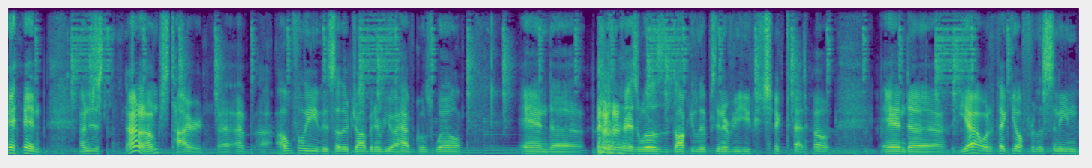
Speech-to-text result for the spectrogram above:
and I'm just, I don't know, I'm just tired. I, I, hopefully, this other job interview I have goes well, and uh, as well as the Docu Lips interview, you can check that out. And uh, yeah, I want to thank y'all for listening.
